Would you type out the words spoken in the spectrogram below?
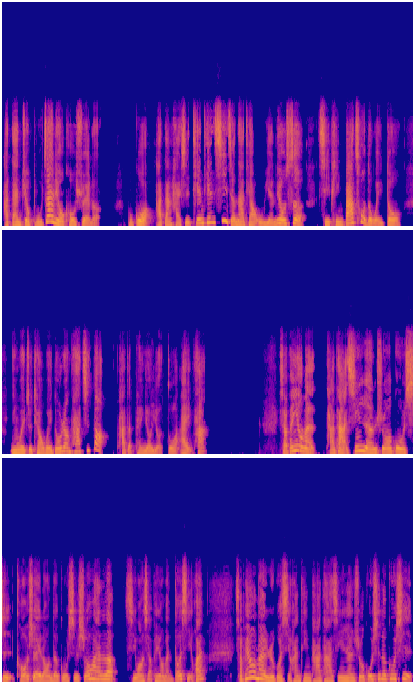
阿丹就不再流口水了。不过，阿丹还是天天系着那条五颜六色、七拼八凑的围兜，因为这条围兜让他知道他的朋友有多爱他。小朋友们，塔塔星人说故事，口水龙的故事说完了，希望小朋友们都喜欢。小朋友们，如果喜欢听塔塔星人说故事的故事，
